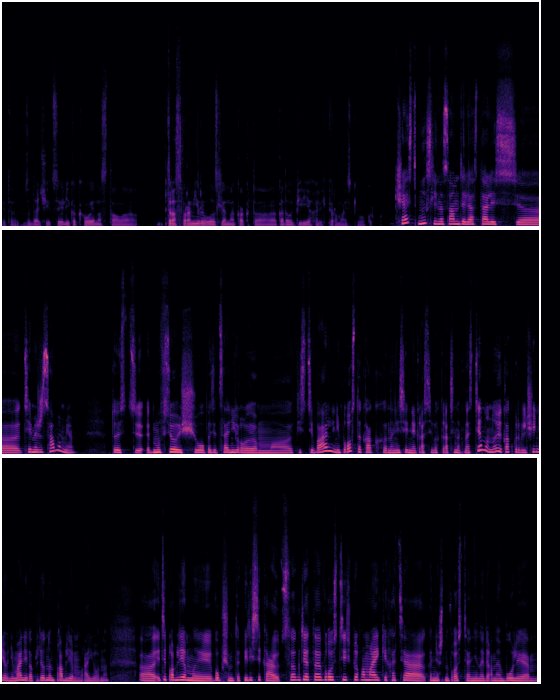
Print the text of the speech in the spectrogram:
эта задача и цель, и какой она стала, трансформировалась ли она как-то, когда вы переехали в Первомайский округ? Часть мыслей на самом деле остались э, теми же самыми. То есть э, мы все еще позиционируем э, фестиваль не просто как нанесение красивых картинок на стену, но и как привлечение внимания к определенным проблемам района. Э, Эти проблемы, в общем-то, пересекаются где-то в Росте и в Первомайке, хотя, конечно, в Росте они, наверное, более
